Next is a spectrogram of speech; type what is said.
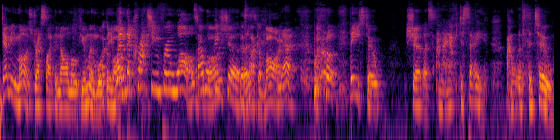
Demi Moore's dressed like a normal human would Like be when they're crashing through walls. I a won't be shirtless. Just like a boy. Yeah, But these two, shirtless, and I have to say, out of the two,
